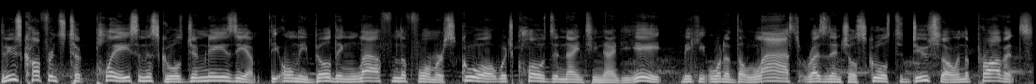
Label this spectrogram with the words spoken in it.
The news conference took place in the school's gymnasium, the only building left from the former school, which closed in 1998, making it one of the last residential schools to do so in the province.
